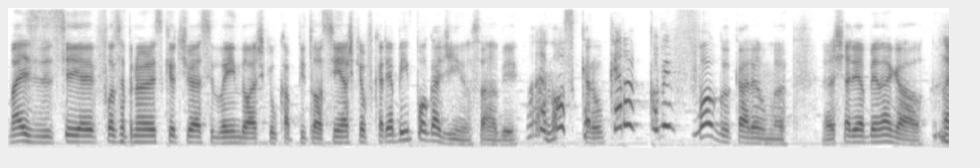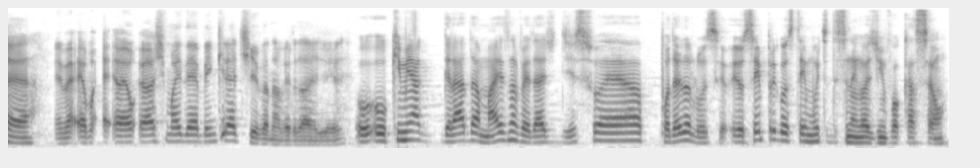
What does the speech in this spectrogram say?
Mas se fosse a primeira vez que eu estivesse lendo, acho que o capítulo assim, acho que eu ficaria bem empolgadinho, sabe? Ah, nossa, cara, o cara come fogo, caramba. Eu acharia bem legal. É. é, é, é eu acho uma ideia bem criativa, na verdade. O, o que me agrada mais, na verdade, disso é o poder da luz. Eu sempre gostei muito desse negócio de invocação.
